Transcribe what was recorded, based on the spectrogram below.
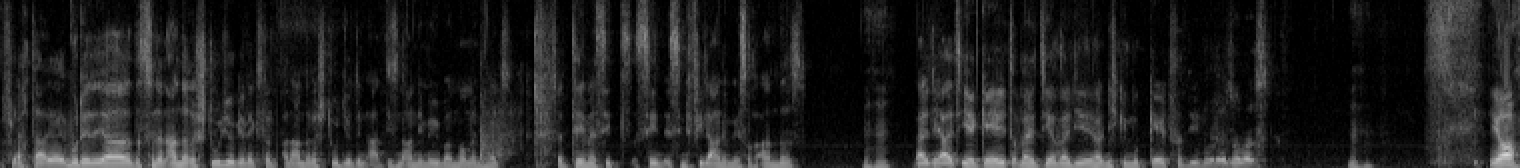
vielleicht wurde ja das in ein anderes Studio gewechselt, ein anderes Studio den, diesen Anime übernommen hat. Seitdem es sieht, sind, sind viele Animes auch anders. Mhm. Weil die halt ihr Geld, weil die, weil die halt nicht genug Geld verdienen oder sowas. Mhm. Ja,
